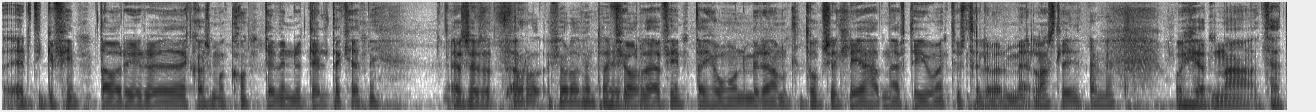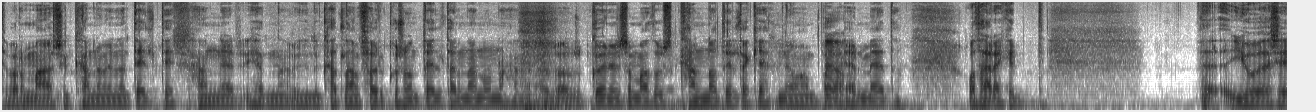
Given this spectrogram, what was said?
er þetta ekki 15 ári í röðu eitthvað sem að konti vinnu deildakefni Fjórað fynda fjórið eða fymta hjá honum röð, hann tók sér hlið hérna eftir Juventus til að vera með landsliði Einmitt. Og hérna, þetta er bara maður sem kann að vinna deildir. Hann er, hérna, við getum kallað hann Ferguson deildarina núna, gaurin sem að þú veist kann á deildakeppni og hann bara Já. er með þetta. Og það er ekkert eh, Jú þessi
